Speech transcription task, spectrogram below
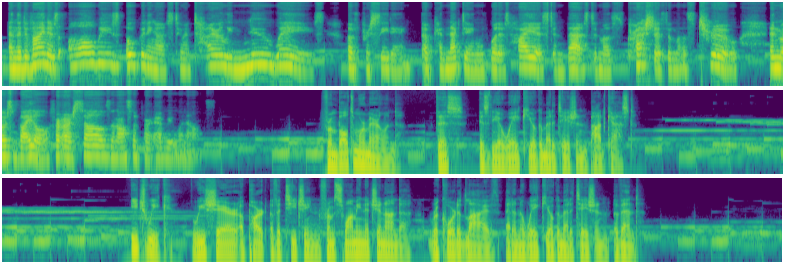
And the divine is always opening us to entirely new ways of proceeding, of connecting with what is highest and best and most precious and most true and most vital for ourselves and also for everyone else. From Baltimore, Maryland, this is the Awake Yoga Meditation Podcast. Each week, we share a part of a teaching from Swami Nityananda recorded live at an Awake Yoga Meditation event.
